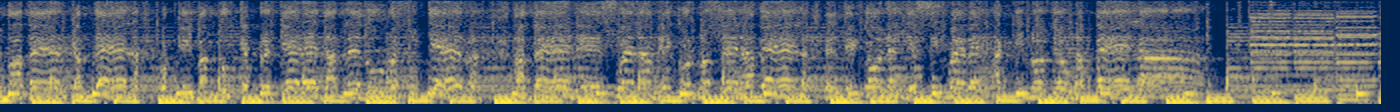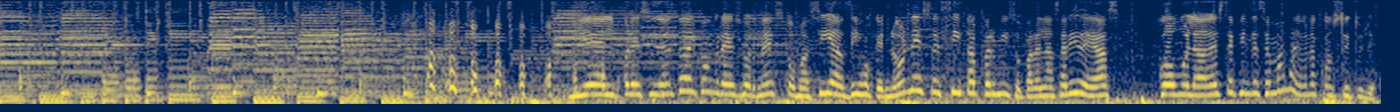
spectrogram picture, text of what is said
no va a haber candela, porque Iván Duque prefiere darle duro a su tierra. A Venezuela mejor no se la vela, el que con el 19 aquí nos dio una pela. Y el presidente del Congreso, Ernesto Macías, dijo que no necesita permiso para lanzar ideas como la de este fin de semana de una constituyente.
